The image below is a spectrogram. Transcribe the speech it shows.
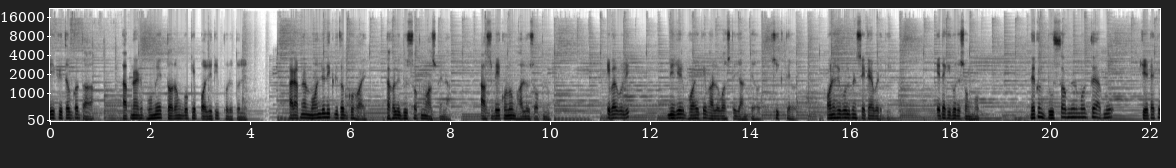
এই কৃতজ্ঞতা আপনার ঘুমের তরঙ্গকে পজিটিভ করে তোলে। আর আপনার মন যদি কৃতজ্ঞ হয়, তাহলে দুঃস্বপ্ন আসবে না, আসবে কোনো ভালো স্বপ্ন। এবার বলি, নিজের ভয়কে ভালোবাসতে জানতে হবে শিখতে হবে অনেকে বলবেন, সেটা এবার কি? এটা কি করে সম্ভব? দেখুন, দুঃস্বপ্নের মধ্যে আপনি যেটাকে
